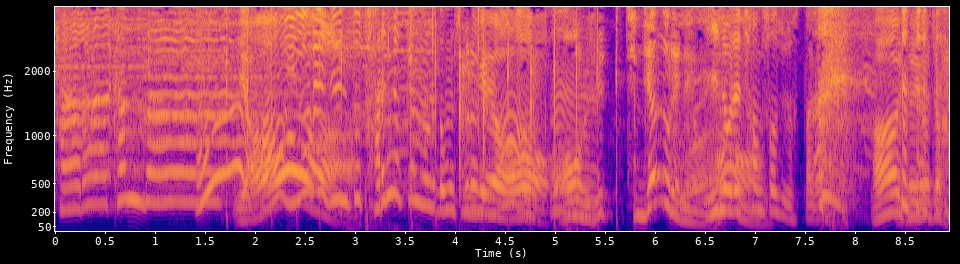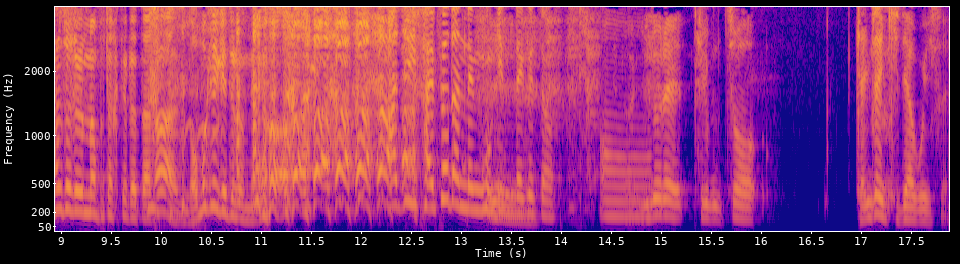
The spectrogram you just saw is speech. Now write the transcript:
살아간다 야, 어, 이 노래는 또 다른 느낌으로 너무 좋네요. 그러게요. 어, 진지한 노래네요. 이 노래 처음 써주셨다가 아, 저희가 저한 소절만 부탁드렸다가 너무 길게 들었네요. 아직 발표도 안 된 곡인데, 그죠? 어, 이 노래 지금 저 굉장히 기대하고 있어요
